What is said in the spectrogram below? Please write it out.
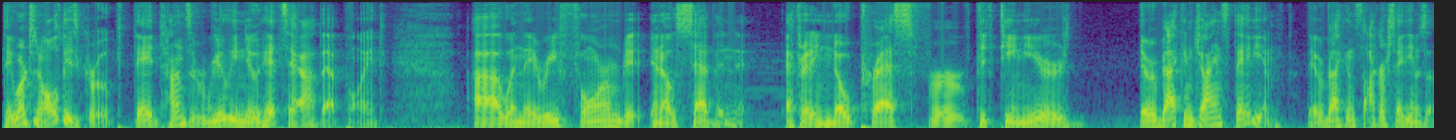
They weren't an oldies group. They had tons of really new hits out at that point. Uh, when they reformed in 07, after getting no press for 15 years, they were back in Giant Stadium. They were back in soccer stadiums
